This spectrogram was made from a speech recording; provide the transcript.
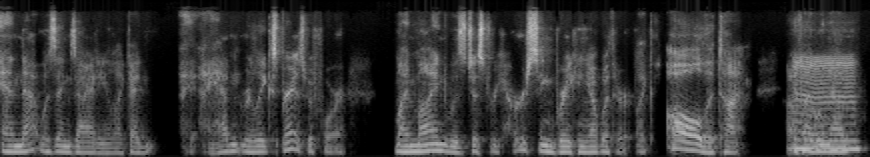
and that was anxiety, like I I, I hadn't really experienced before. My mind was just rehearsing breaking up with her, like all the time if I went out Mm.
